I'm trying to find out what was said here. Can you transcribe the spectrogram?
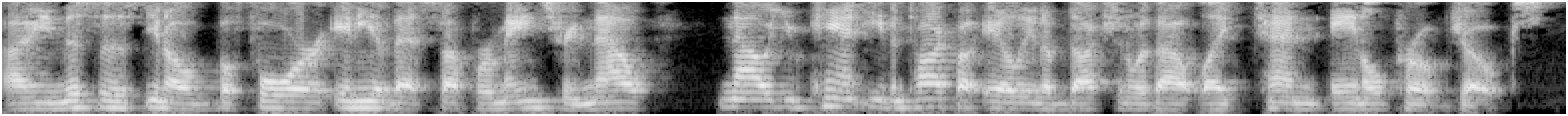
I mean, this is, you know, before any of that stuff were mainstream. Now, now you can't even talk about alien abduction without like 10 anal probe jokes.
